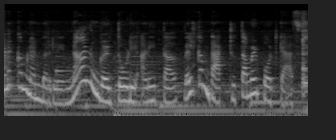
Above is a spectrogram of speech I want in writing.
வணக்கம் நண்பர்களே நான் உங்கள் Todi Anitha. Welcome back to Tamil podcast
